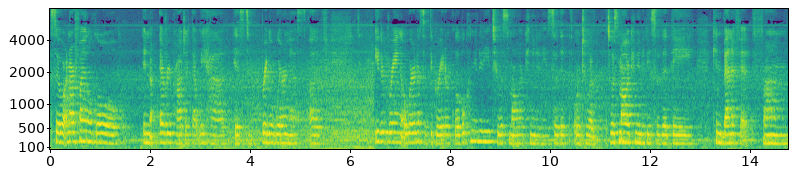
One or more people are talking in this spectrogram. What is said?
so, and our final goal in every project that we have is to bring awareness of either bring awareness of the greater global community to a smaller community so that or to a to a smaller community so that they can benefit from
